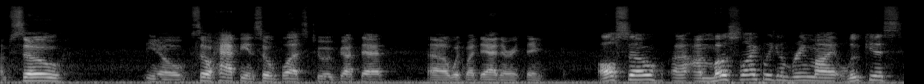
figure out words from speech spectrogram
I'm so you know so happy and so blessed to have got that uh, with my dad and everything. Also, uh, I'm most likely going to bring my Lucas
